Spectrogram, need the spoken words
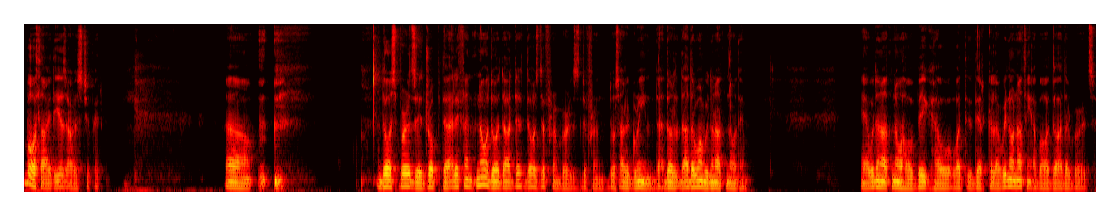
Both ideas are stupid. Uh, those birds they drop the elephant. No, those are those different birds. Different. Those are green. The, the other one we do not know them. Yeah, we do not know how big, how what their color. We know nothing about the other birds.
